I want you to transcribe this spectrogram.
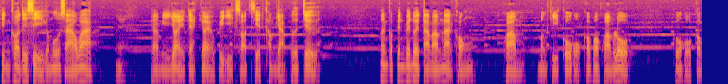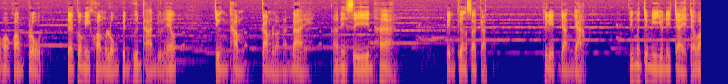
สินข้อที่สี่กมุสาวาทก็มีย่อยแตกย่อยออกไปอีกสอดเสียดคำหยาบเพ้อเจ้อมันก็เป็นไปด้วยตามอำนาจของความ บางทีโกหกก็เพราะความโลภโกหกก็เพราะความโกรธ แต่ก็มีความหลงเป็นพื้นฐานอยู่แล้ว จึงทำกรรมเหล่านั้นได้อันนี้ศีลห้าเป็นเครื่องสกัดกิเลสอย่างหยาบถึงมันจะมีอยู่ในใจแต่ว่า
